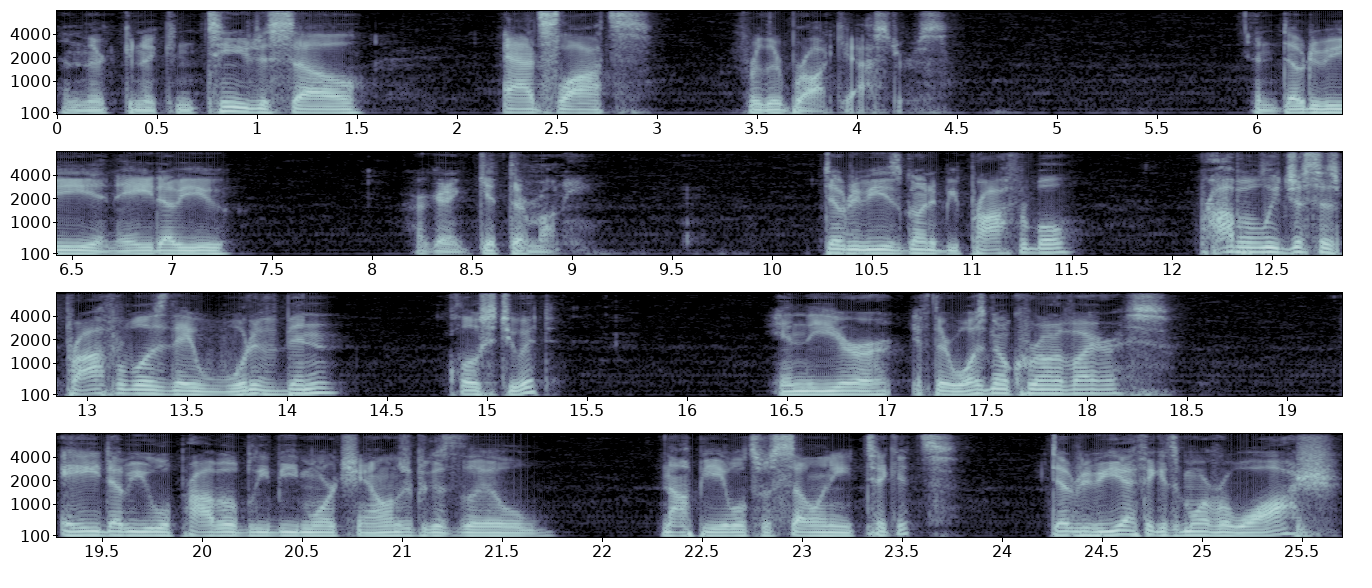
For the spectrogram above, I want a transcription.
And they're going to continue to sell ad slots for their broadcasters. And WWE and AEW are going to get their money. WWE is going to be profitable, probably just as profitable as they would have been close to it in the year if there was no coronavirus. AEW will probably be more challenged because they'll not be able to sell any tickets. WWE, I think it's more of a wash.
